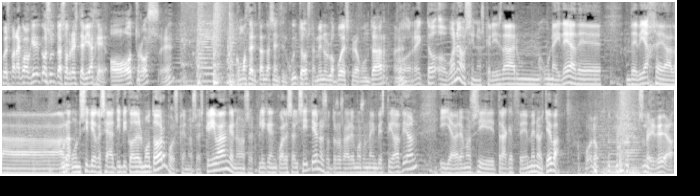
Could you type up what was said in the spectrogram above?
Pues para cualquier consulta sobre este viaje o otros, ¿eh? Cómo hacer tandas en circuitos, también nos lo puedes preguntar. ¿eh? Correcto. O bueno, si nos queréis dar un- una idea de, de viaje a, la- a Una- algún sitio que sea típico del motor, pues que nos escriban, que nos expliquen cuál es el sitio. Nosotros haremos una investigación y ya veremos si Track FM nos lleva. Bueno, es una idea.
